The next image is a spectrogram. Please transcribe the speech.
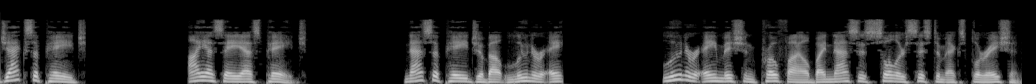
JAXA page. ISAS page. NASA page about Lunar A Lunar A mission profile by NASA's Solar System Exploration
